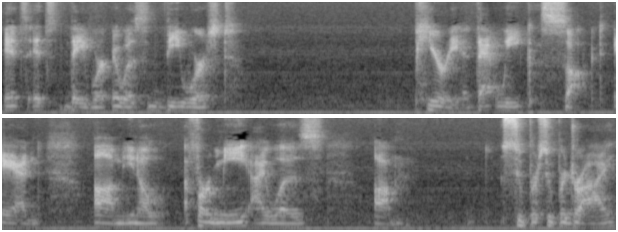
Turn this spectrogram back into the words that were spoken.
it's it's they were it was the worst period. That week sucked and um you know for me I was um super super dry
